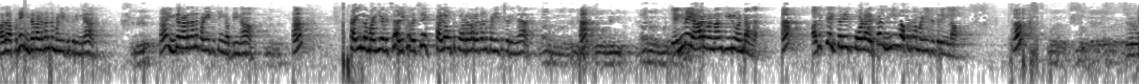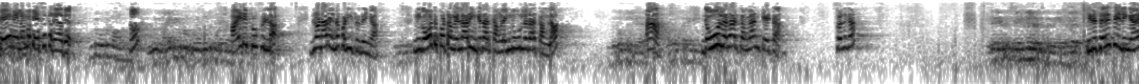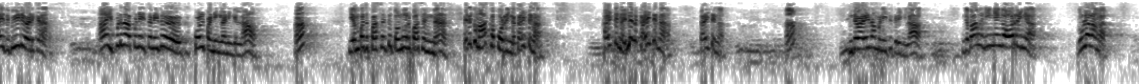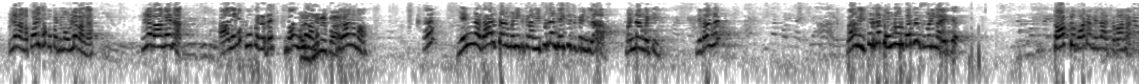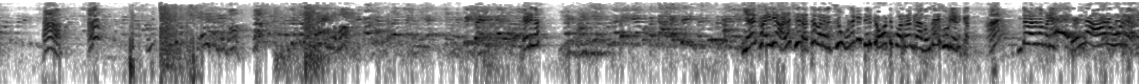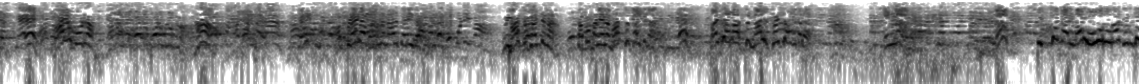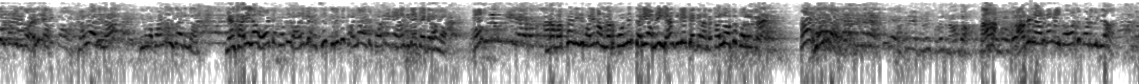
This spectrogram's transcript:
அது அப்படியே இந்த வேலை தானே பண்ணிட்டு இருக்கீங்க இந்த வேலை தானே பண்ணிட்டு இருக்கீங்க அப்படின்னா? கையில மைய வச்சு அழிக்க வச்சு கல்ல விட்டு போற வேலை தானே பண்ணிட்டு இருக்கீங்க? என்ன யார் வேணாலும் தீர் வந்தாங்க? அதுக்கு இத்தனை போடா இருக்கா? நீங்க அப்படிதான் பண்ணிட்டு இருக்கீங்களா? பேர் எல்லாமே பேச தெரியாது ஐடி ப்ரூஃப் இல்ல. இவ்வளவு நேரம் என்ன பண்ணிட்டு இருந்தீங்க? நீங்க ஓட்டு போட்டவங்க எல்லாரும் இங்க தான் இருக்காங்களா? இந்த ஊர்ல தான் இருக்காங்களா இந்த ஊர்ல தான் இருக்காங்களான்னு கேட்டேன். சொல்லுங்க. இது செல்ஃபி இல்லைங்க இது வீடியோ எடுக்கிறேன். இப்படிதான் அப்படி இத்தனை இது போல் பண்ணீங்களா நீங்கலாம் ஆ? எண்பது பர்சன்ட் தொண்ணூறு பர்சன்ட் எதுக்கு மாஸ்க் போடுறீங்க? கரெக்டுங்க கரெக்டுங்க இல்ல கரெக்டுங்க கரெக்டுங்க இந்த வேலையை தான் பண்ணிட்டு இருக்கீங்களா இங்க வாங்க நீங்க எங்க ஓடுறீங்க? உள்ள வாங்க. உள்ள வாங்க. போலீஸ் பண்ணுமா உள்ள வாங்க. உள்ள வாங்க அது என்ன கூப்பிடுறது. வாங்க உள்ள வாங்க. வாங்கம்மா? என்ன வேலைத்தான் பண்ணிட்டு இருக்காங்க இப்படிதான் ஜெயிச்சிட்டு இருக்கீங்களா மண்ணாங்கட்டி. இங்க வாங்க. வாங்க இப்படிதான் தொண்ணூறு பர்சன்ட் போலிங் ஆயிருக்கு. டாப் டு பாட்டம் எல்லாம் இருக்கு. வாங்க. ஆ. என் கையில அழைச்சி ரத்த வர வச்சு உனக்கு திருப்பி ஓட்டு போடுறாங்க உங்க சூரிய இருக்கு இந்த வேலை தான் என்ன ஆறு ஊரு? வாயை. ஏய், அப்படியே வந்த நாள் தெரியுதா? மாஸ்க் கட்டுங்க. தப்பு பண்ணல மாஸ்க் கட்டுங்க. கட்டா நாளை கட்டா வந்துடுறேன் என்ன? ஆ, பிச்சைக்காரி மாதிரி ஊர் ஊரா கிடைக்குது அடிங்க நல்லா இருங்க இவங்க பண்ணது பாருங்க என் கையில ஓட்டு போட்டு அழைக்க வச்சு திருப்பி கல்ல ஓட்டு போடுறேன் என்கிட்டே கேக்குறாங்க? நான் நீதி மையம் அங்க பொண்ணு தெரியாம என்கிட்டே கேக்குறாங்க. கல்ல ஓட்டு போடுறேன் Hey, hey, hey.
